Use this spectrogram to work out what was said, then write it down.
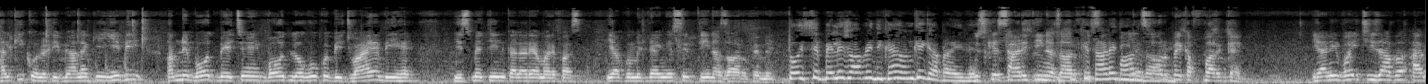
हल्की क्वालिटी में हालाँकि ये भी हमने बहुत बेचे हैं बहुत लोगों को भिजवाए भी हैं। इसमें तीन कलर है हमारे पास। ये आपको मिल जाएँगे सिर्फ़ तीन हज़ार रूपए में। तो इससे पहले जो आपने दिखाया उनके क्या प्राइस है? उसके साढ़े तीन हज़ार उसके साढ़े तीन सौ हज़ार। रूपए का फ़र्क है। यानी वही चीज़ आप आप,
